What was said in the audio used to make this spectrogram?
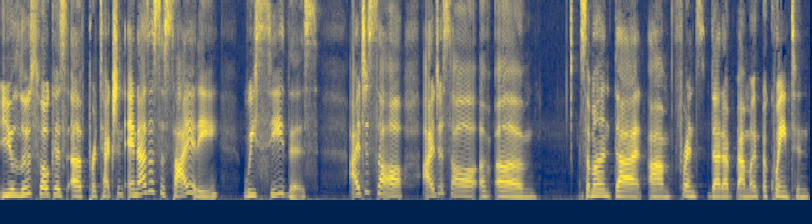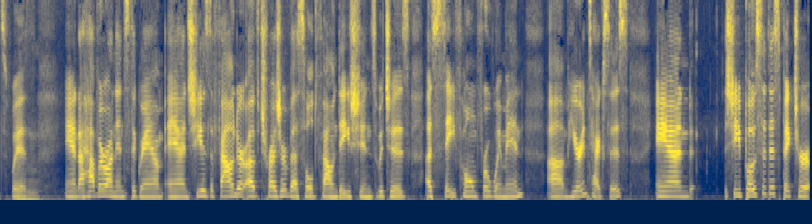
You lose focus of protection and as a society, we see this. I just saw I just saw a, um someone that um friends that I, I'm an acquaintance with. And I have her on Instagram and she is the founder of Treasure Vessel Foundations which is a safe home for women um, here in Texas. And she posted this picture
